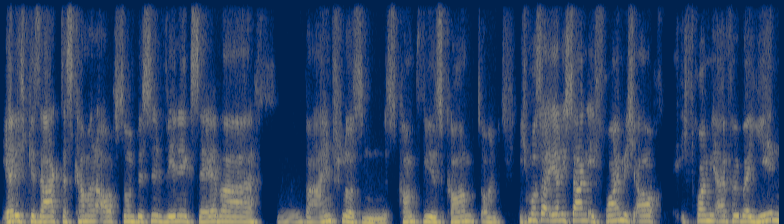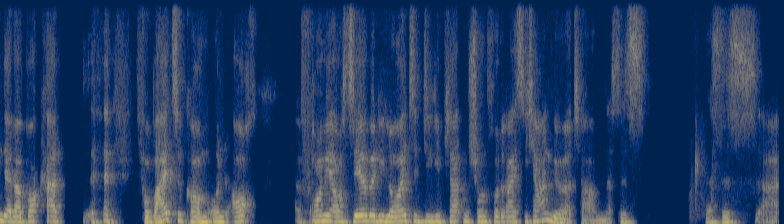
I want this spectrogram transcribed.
ehrlich gesagt, das kann man auch so ein bisschen wenig selber beeinflussen. Es kommt, wie es kommt. Und ich muss auch ehrlich sagen, ich freue mich auch, ich freue mich einfach über jeden, der da Bock hat, vorbeizukommen. Und auch freue mich auch sehr über die Leute, die die Platten schon vor 30 Jahren gehört haben. Das ist, das ist äh,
